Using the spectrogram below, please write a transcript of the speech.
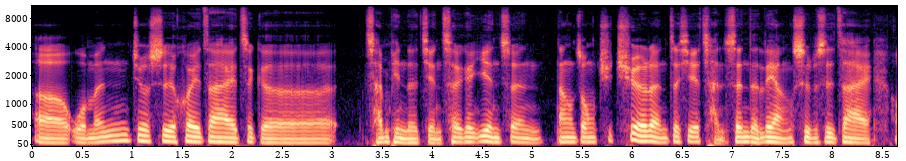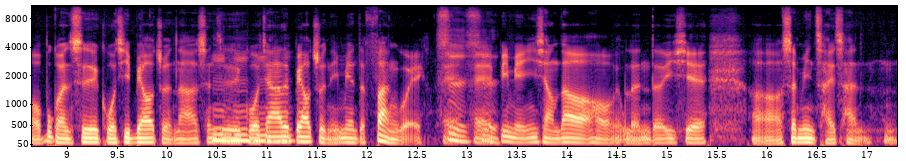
呃，我们就是会在这个。产品的检测跟验证当中，去确认这些产生的量是不是在哦，不管是国际标准啊，甚至国家的标准里面的范围，是是，避免影响到哦人的一些呃生命财产。嗯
